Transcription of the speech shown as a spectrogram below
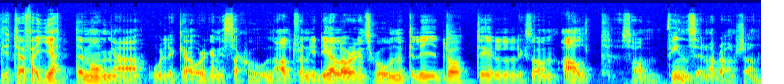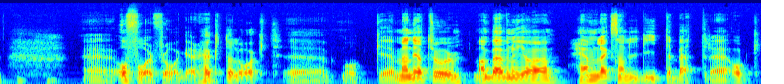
vi träffar jättemånga olika organisationer. Allt från ideella organisationer till idrott till liksom allt som finns i den här branschen. Eh, och får frågor, högt och lågt. Eh, och, eh, men jag tror man behöver nog göra hemläxan lite bättre och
